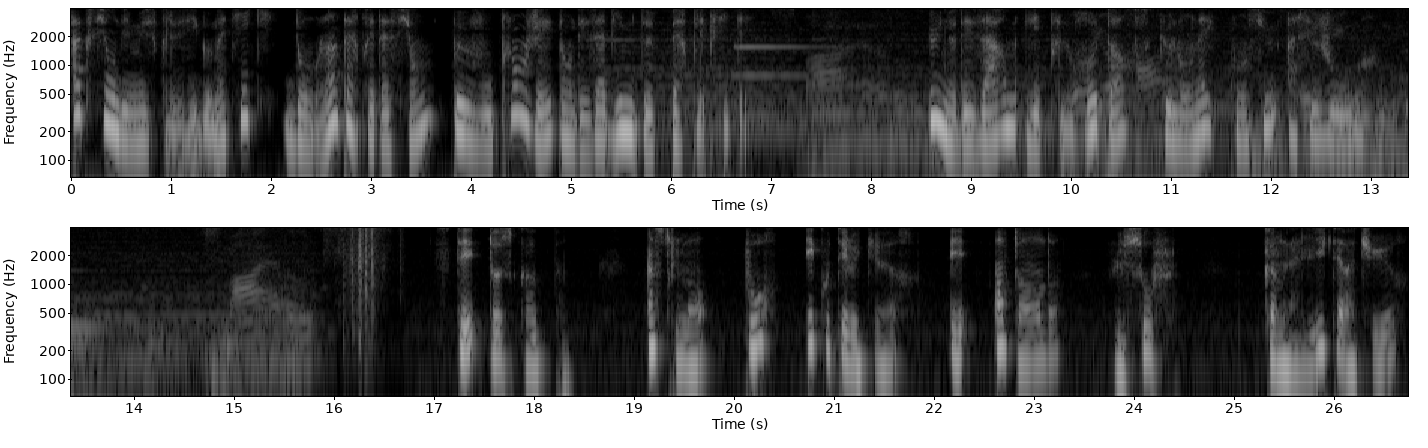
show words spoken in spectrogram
Action des muscles zygomatiques dont l'interprétation peut vous plonger dans des abîmes de perplexité. Une des armes les plus retorses que l'on ait conçues à ce jour. Stéthoscope. Instrument pour écouter le cœur et entendre le souffle, comme la littérature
